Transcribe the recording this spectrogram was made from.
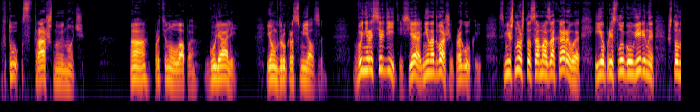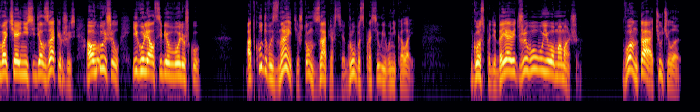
в ту страшную ночь. А, протянул Лапа, гуляли. И он вдруг рассмеялся. Вы не рассердитесь, я не над вашей прогулкой. Смешно, что сама Захарова и ее прислуга уверены, что он в отчаянии сидел запершись, а он вышел и гулял себе в волюшку. «Откуда вы знаете, что он заперся?» — грубо спросил его Николай. Господи, да я ведь живу у его мамаши. Вон та, чучело.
